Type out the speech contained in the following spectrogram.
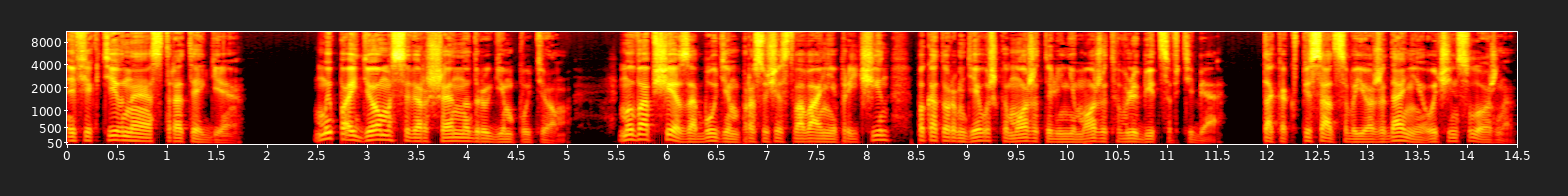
Эффективная стратегия. Мы пойдем совершенно другим путем. Мы вообще забудем про существование причин, по которым девушка может или не может влюбиться в тебя, так как вписаться в ее ожидания очень сложно.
